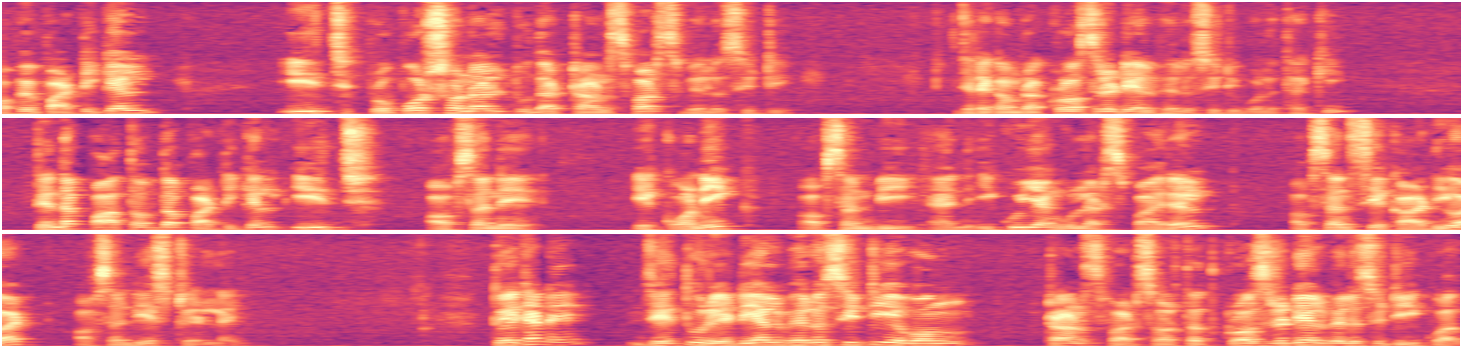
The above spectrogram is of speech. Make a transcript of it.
of a particle is proportional to the transverse velocity যেটাকে আমরা ক্রস রেডিয়াল ভেলোসিটি বলে থাকি then the path of the particle is option A a conic option B an equiangular spiral option C a cardioid option D a straight line তো এখানে যেহেতু রেডিয়াল ভেলোসিটি এবং ট্রান্সফার্স অর্থাৎ ক্রস রেডিয়াল ভেলোসিটি ইকুয়াল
